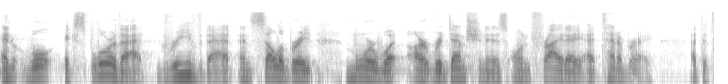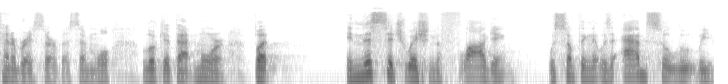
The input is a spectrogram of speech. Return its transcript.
And we'll explore that, grieve that, and celebrate more what our redemption is on Friday at Tenebrae, at the Tenebrae service. And we'll look at that more. But in this situation, the flogging, was something that was absolutely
